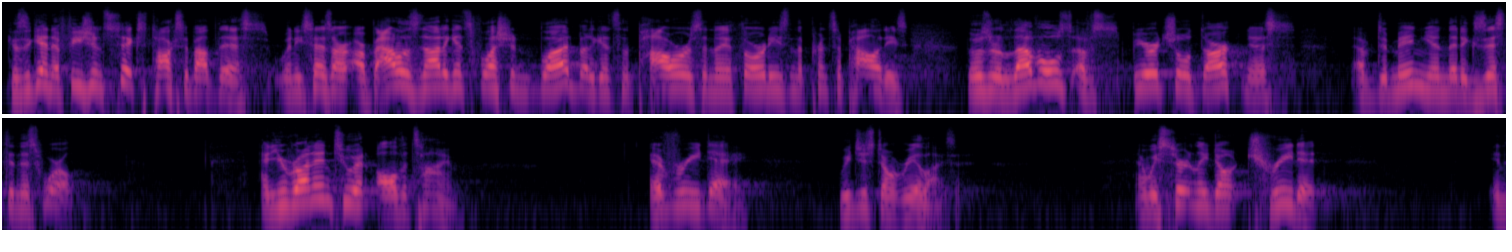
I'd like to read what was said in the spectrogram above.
Because again, Ephesians 6 talks about this when he says, our, our battle is not against flesh and blood, but against the powers and the authorities and the principalities. Those are levels of spiritual darkness, of dominion that exist in this world. And you run into it all the time every day. We just don't realize it. And we certainly don't treat it in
